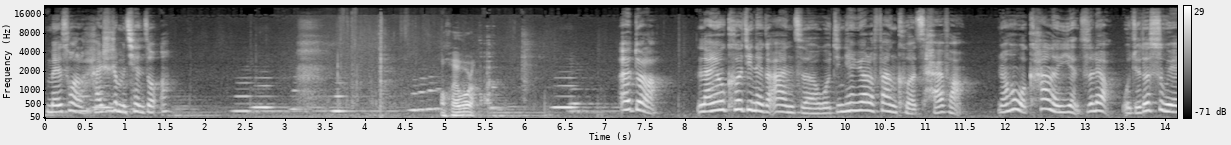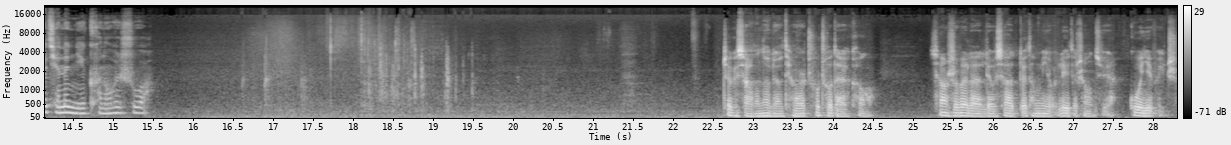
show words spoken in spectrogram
没错了，还是这么欠揍啊！我回屋了。哎，对了，蓝优科技那个案子，我今天约了范可采访，然后我看了一眼资料，我觉得四个月前的你可能会输。这个小王的聊天处处带坑，像是为了留下对他们有利的证据，故意为之。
